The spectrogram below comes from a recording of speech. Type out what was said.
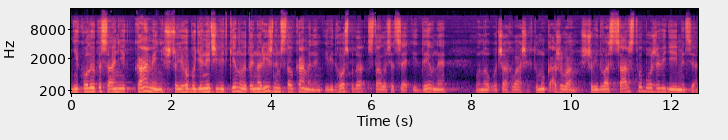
Ніколи в Писанні камінь, що його будівничі відкинули, той наріжним став каменем, і від Господа сталося це і дивне воно в очах ваших. Тому кажу вам, що від вас царство Боже відійметься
